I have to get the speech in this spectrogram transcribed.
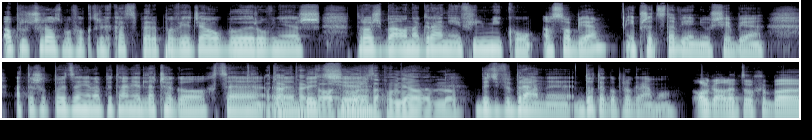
Oprócz rozmów, o których Kacper powiedział, były również prośba o nagranie filmiku o sobie i przedstawieniu siebie, a też odpowiedzenie na pytanie, dlaczego chce a tak, tak, być, to o tym może zapomniałem, no. być wybrany do tego programu. Olga, ale to chyba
